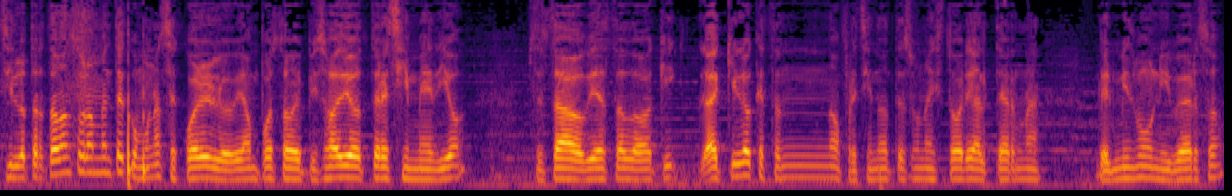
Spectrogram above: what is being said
Si lo trataban solamente como una secuela y lo habían puesto episodio tres y medio, pues estaba, hubiera estado aquí. Aquí lo que están ofreciéndote es una historia alterna del mismo universo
